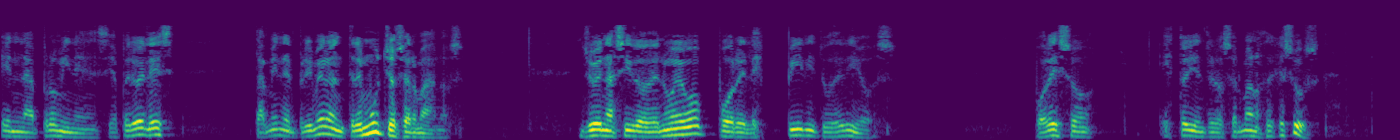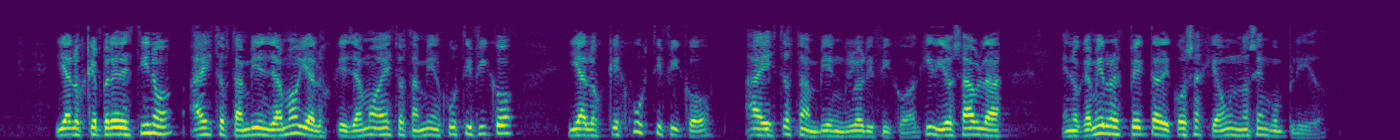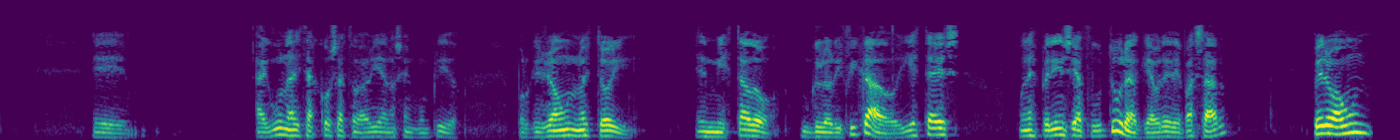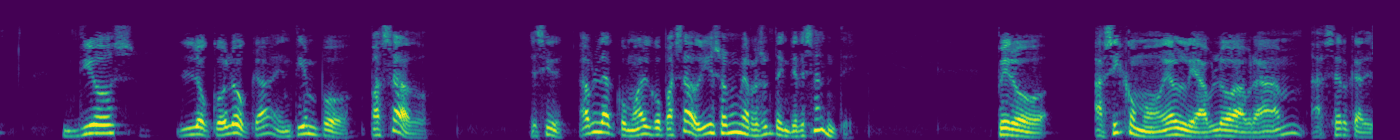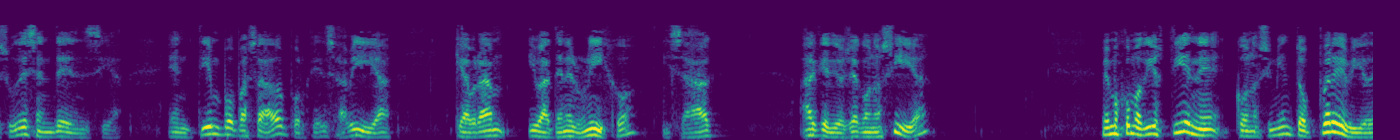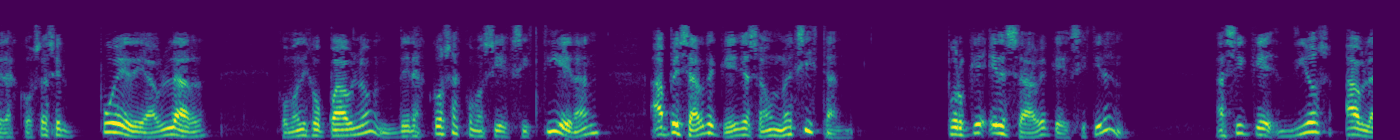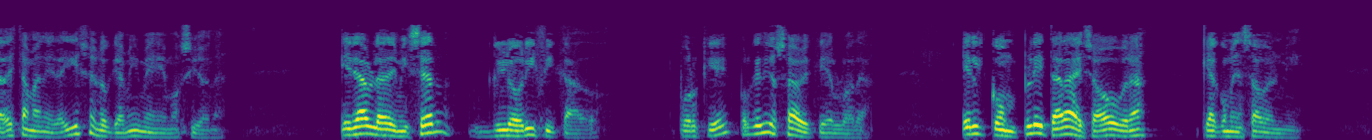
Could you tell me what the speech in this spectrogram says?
en la prominencia, pero Él es también el primero entre muchos hermanos. Yo he nacido de nuevo por el Espíritu de Dios. Por eso estoy entre los hermanos de Jesús. Y a los que predestinó, a estos también llamó, y a los que llamó a estos también justificó, y a los que justificó, a estos también glorificó. Aquí Dios habla en lo que a mí respecta de cosas que aún no se han cumplido. Eh, algunas de estas cosas todavía no se han cumplido, porque yo aún no estoy en mi estado glorificado, y esta es una experiencia futura que habré de pasar, pero aún Dios lo coloca en tiempo pasado. Es decir, habla como algo pasado y eso a mí me resulta interesante. Pero así como él le habló a Abraham acerca de su descendencia en tiempo pasado, porque él sabía que Abraham iba a tener un hijo, Isaac, al que Dios ya conocía, vemos como Dios tiene conocimiento previo de las cosas, él puede hablar como dijo Pablo, de las cosas como si existieran, a pesar de que ellas aún no existan, porque Él sabe que existirán. Así que Dios habla de esta manera, y eso es lo que a mí me emociona. Él habla de mi ser glorificado. ¿Por qué? Porque Dios sabe que Él lo hará. Él completará esa obra que ha comenzado en mí.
